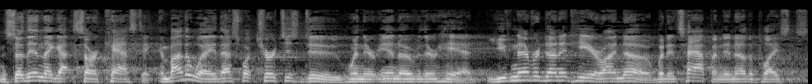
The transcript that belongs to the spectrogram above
And so then they got sarcastic. And by the way, that's what churches do when they're in over their head. You've never done it here, I know, but it's happened in other places.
